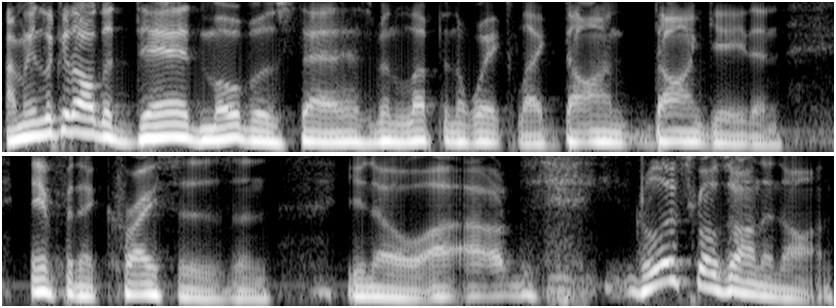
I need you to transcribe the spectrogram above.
I mean, look at all the dead MOBAs that has been left in the wake, like Dawngate and Infinite Crisis, and you know, uh, uh, the list goes on and on.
